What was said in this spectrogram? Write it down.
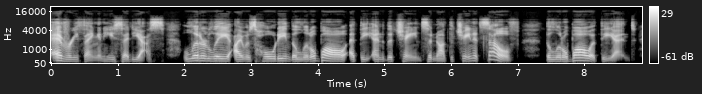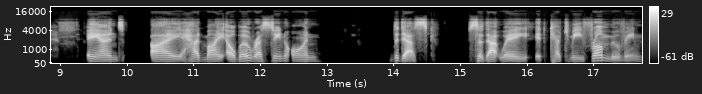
everything? And he said, Yes. Literally, I was holding the little ball at the end of the chain. So, not the chain itself, the little ball at the end. And I had my elbow resting on the desk. So that way it kept me from moving.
